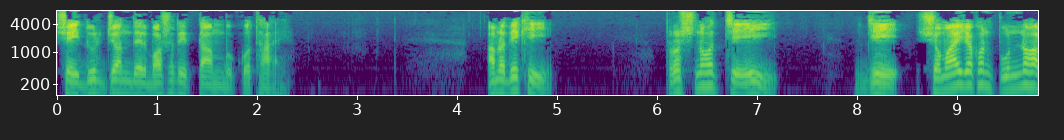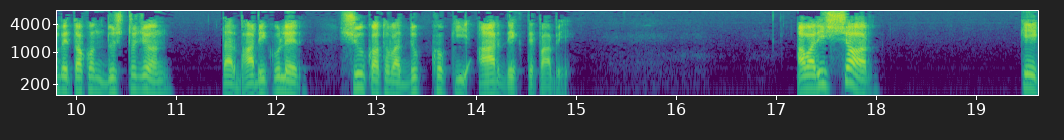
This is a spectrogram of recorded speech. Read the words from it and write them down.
সেই দুর্জনদের বসতির তাম্বু কোথায়? আমরা দেখি, প্রশ্ন হচ্ছে এই, যে সময় যখন পূর্ণ হবে, তখন দুষ্টজন তার ভাবিকুলের সুখ অথবা দুঃখ কি আর দেখতে পাবে? আবার ঈশ্বর কে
